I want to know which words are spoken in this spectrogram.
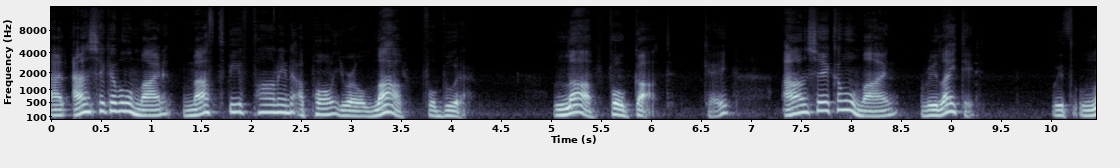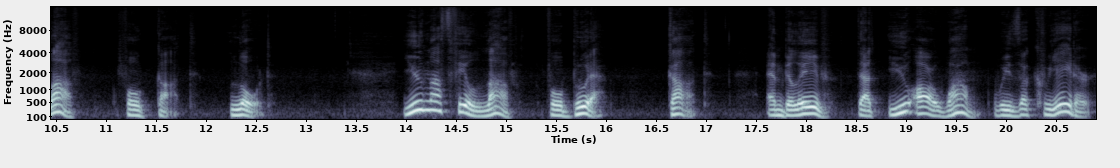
An unshakable mind must be founded upon your love for Buddha, love for God. Okay, unshakable mind related with love for God, Lord. You must feel love for Buddha, God, and believe that you are one with the creator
